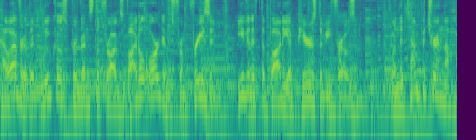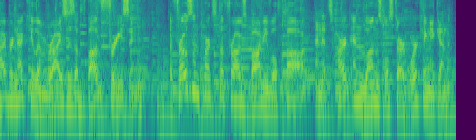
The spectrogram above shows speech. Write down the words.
However, the glucose prevents the frog's vital organs from freezing, even if the body appears to be frozen. When the temperature in the hibernaculum rises above freezing, the frozen parts of the frog's body will thaw and its heart and lungs will start working again,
